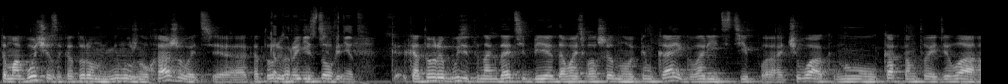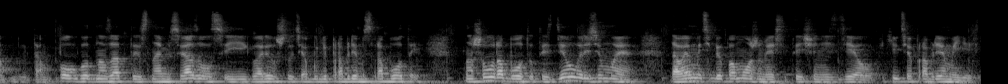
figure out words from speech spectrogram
тамагочи, за которым не нужно ухаживать, э, который, который будет. Тебе, который будет иногда тебе давать волшебного пинка и говорить, типа, чувак, ну, как там твои дела? Там полгода назад ты с нами связывался и говорил, что у тебя были проблемы с работой. Нашел работу, ты сделал резюме, давай мы тебе поможем, если ты еще не сделал. Какие у тебя проблемы есть?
